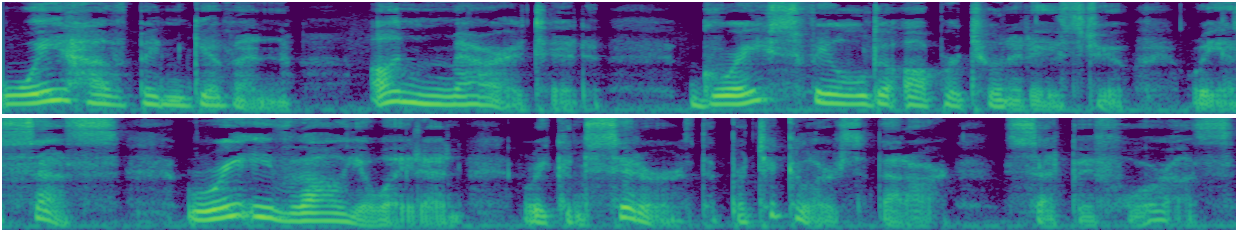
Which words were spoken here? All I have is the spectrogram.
we have been given unmerited, grace filled opportunities to reassess, reevaluate, and reconsider the particulars that are set before us.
